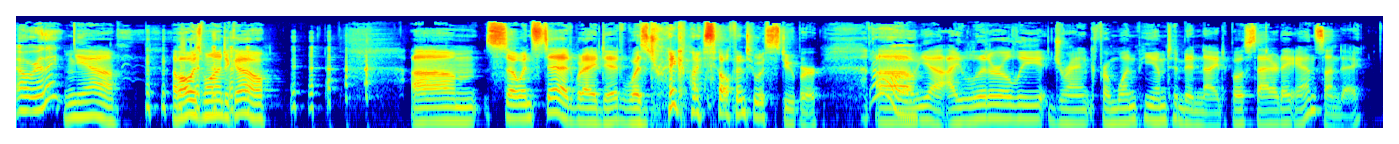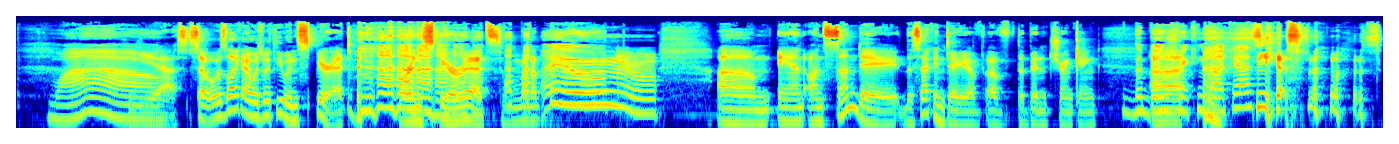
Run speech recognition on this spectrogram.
Oh, really? Yeah, I've always wanted to go. Um, so instead, what I did was drink myself into a stupor. Oh. Um, yeah, I literally drank from 1 p.m. to midnight, both Saturday and Sunday. Wow. Yes, so it was like I was with you in spirit or in spirits. um, and on Sunday, the second day of, of the binge drinking, The binge Uh, drinking podcast. yes, was-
